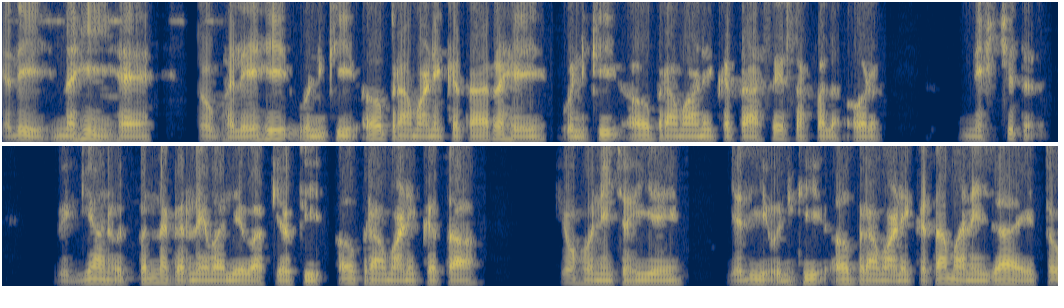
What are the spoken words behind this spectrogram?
यदि नहीं है तो भले ही उनकी अप्रामाणिकता रहे। उनकी अप्रामाणिकता से सफल और निश्चित विज्ञान उत्पन्न करने वाले वाक्यों की अप्रामाणिकता क्यों होनी चाहिए? यदि उनकी अप्रामाणिकता मानी जाए तो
